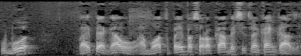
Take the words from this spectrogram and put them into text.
O Boa vai pegar o, a moto para ir para Sorocaba e se trancar em casa.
